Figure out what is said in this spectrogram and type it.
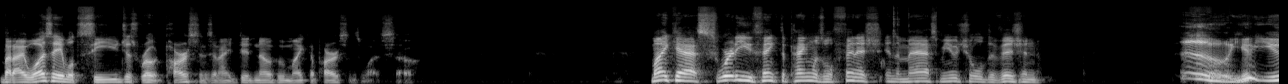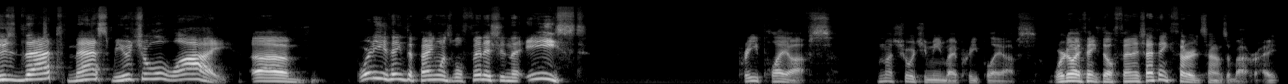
but I was able to see you just wrote Parsons, and I did know who Micah Parsons was. So Mike asks, where do you think the Penguins will finish in the Mass Mutual division? Ooh, you used that Mass Mutual? Why? Um, where do you think the Penguins will finish in the East? Pre-playoffs. I'm not sure what you mean by pre-playoffs. Where do I think they'll finish? I think third sounds about right.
